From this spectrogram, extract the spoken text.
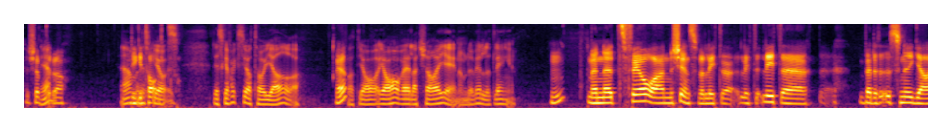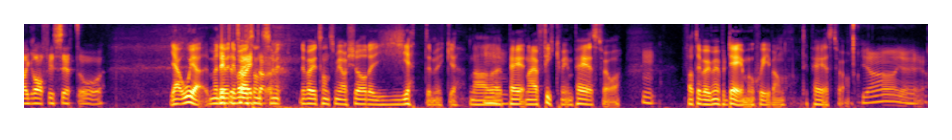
Jag köpte Ja. det där Ja, men Det ska, jag, digitalt. det ska faktiskt jag ta och göra. Ja. För att jag, jag har velat köra igenom det väldigt länge. Mm. Men eh, tvåan känns väl lite, lite, lite eh, både snyggare grafiskt sett och Ja, oh ja. Men det, det, var ju sånt som, det var ju sånt som jag körde jättemycket när, Mm. eh, P, när jag fick min PS2. Mm. För att det var ju med på demoskivan till PS2. ja, ja, ja. ja.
